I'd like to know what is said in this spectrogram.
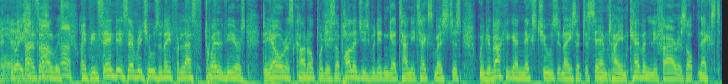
Right, as always. I've been saying this every Tuesday night for the last 12 years. The hour has caught up with us. Apologies we didn't get any text messages. We'll be back again next Tuesday night at the same time. Kevin Lefar is up next.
